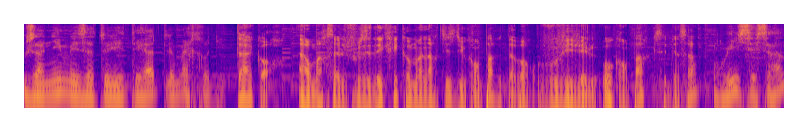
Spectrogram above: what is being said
J'anime mes ateliers théâtre le mercredi. D'accord. Alors Marcel, je vous ai décrit comme un artiste du Grand Parc. D'abord, vous vivez au Grand Parc, c'est bien ça? Oui, c'est ça.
